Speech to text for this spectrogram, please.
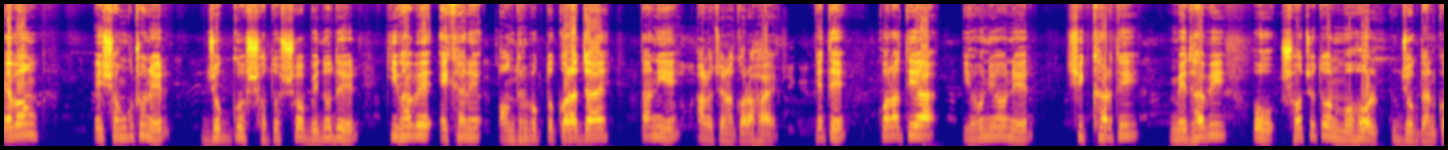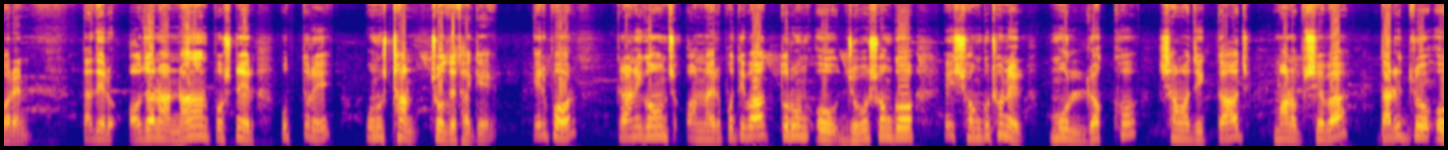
এবং এই সংগঠনের যোগ্য সদস্য বিনোদের কীভাবে এখানে অন্তর্ভুক্ত করা যায় তা নিয়ে আলোচনা করা হয়। এতে কলাতিয়া ইউনিয়নের শিক্ষার্থী, মেধাবী ও সচেতন মহল যোগদান করেন। তাদের অজানা নানান প্রশ্নের উত্তরে অনুষ্ঠান চলতে থাকে। এরপর কেরানীগঞ্জ অন্যায়ের প্রতিবাদ, তরুণ ও যুব সংঘ এই সংগঠনের মূল লক্ষ্য সামাজিক কাজ, মানব সেবা দারিদ্র্য ও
